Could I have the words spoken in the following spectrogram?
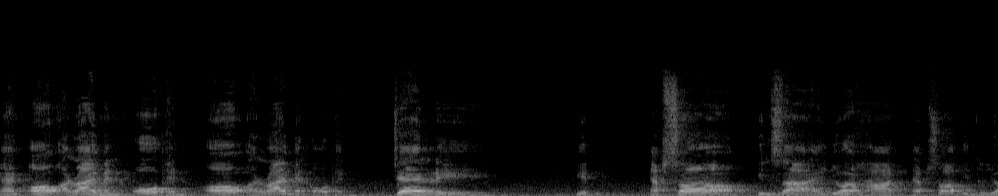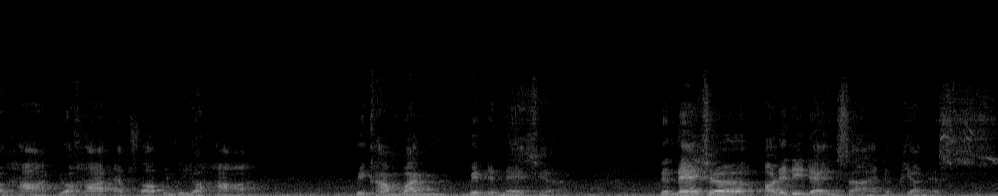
and all alignment open all alignment open. Gently it absorb inside. Your heart absorb into your heart. Your heart absorb into your heart. Become one with the nature. The nature already there inside the pureness.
